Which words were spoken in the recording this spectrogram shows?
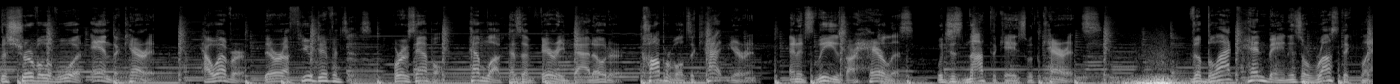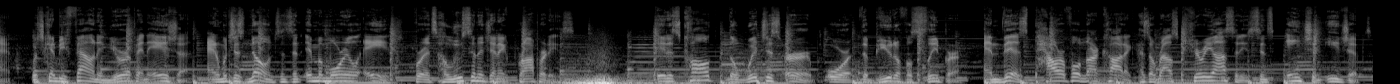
the chervil of wood, and the carrot. However, there are a few differences. For example, hemlock has a very bad odor, comparable to cat urine, and its leaves are hairless, which is not the case with carrots. The black henbane is a rustic plant which can be found in Europe and Asia and which is known since an immemorial age for its hallucinogenic properties. It is called the witch's herb or the beautiful sleeper, and this powerful narcotic has aroused curiosity since ancient Egypt.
